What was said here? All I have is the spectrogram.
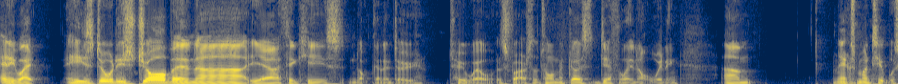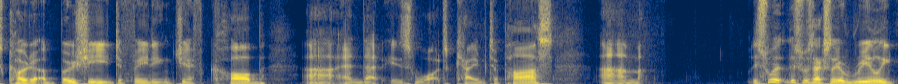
anyway, he's doing his job, and uh, yeah, I think he's not going to do too well as far as the tournament goes. Definitely not winning. Um, next, my tip was Kota Ibushi defeating Jeff Cobb, uh, and that is what came to pass. Um, this was this was actually a really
